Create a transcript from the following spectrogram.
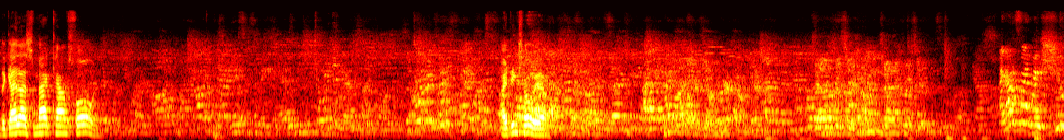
The guy that smacked Cam's phone. I think so, yeah. I gotta find my shoes.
